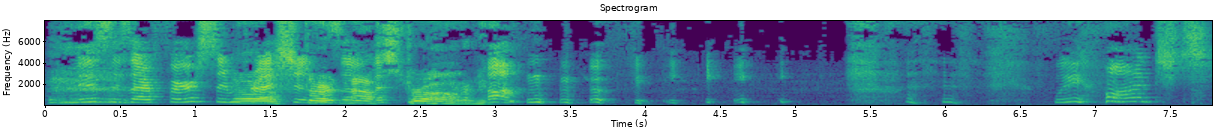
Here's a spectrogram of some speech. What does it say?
And this is our first oh, impressions Oh, starting of off the strong. wrong movie. we watched.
